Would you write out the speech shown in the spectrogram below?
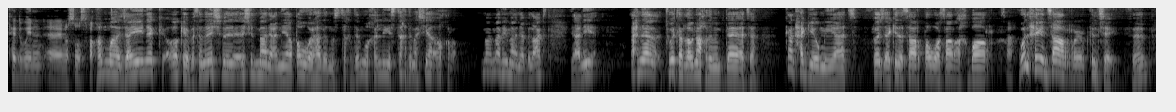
تدوين آه، نصوص فقط. هم جايينك أوكي بس أنا إيش إيش المانع إني أطور هذا المستخدم وأخليه يستخدم أشياء أخرى؟ ما, ما في مانع بالعكس. يعني إحنا تويتر لو ناخذه من بداياته كان حق يوميات فجأة كذا صار طور صار أخبار صح. والحين صار كل شيء فهم في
